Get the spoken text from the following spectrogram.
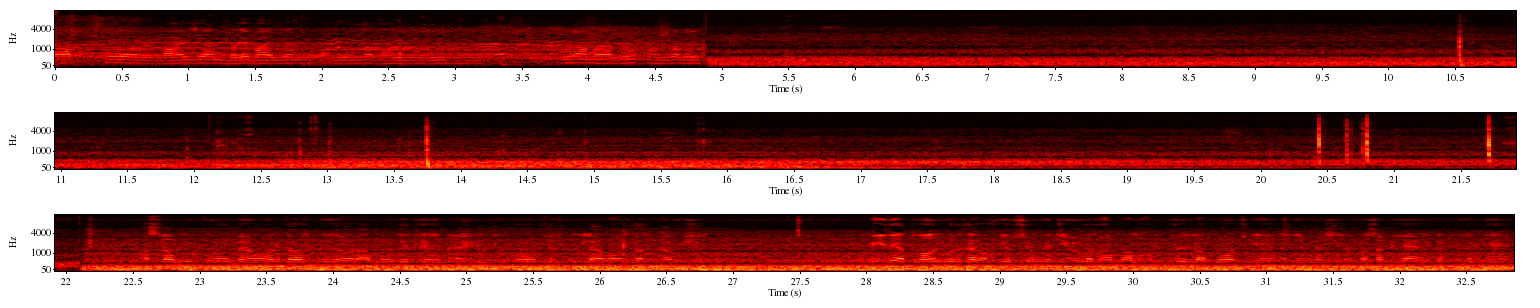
आप भाईजान बड़े भाईजान अभी उनका भाई मौजूद है। पूरा हमारा ग्रुप हमका भाई वालेकुम मैं और काजमी और आप लोग देख रहे हैं मेरा यूट्यूब और फेसबुक लाइव और काजमी ऑफिशियल उम्मीद है तमाम बड़े खैर ऑफियर से होंगे। जी बस हम अलहमदिल्ला पहुँच गए हैं नजम शरीफ बस अभी लैंड करने लगे हैं।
